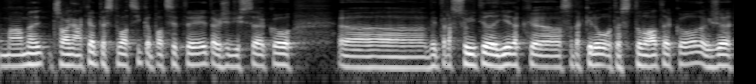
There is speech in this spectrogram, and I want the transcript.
máme třeba nějaké testovací kapacity, takže když se jako vytrasují ty lidi, tak se taky jdou otestovat, jako, takže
